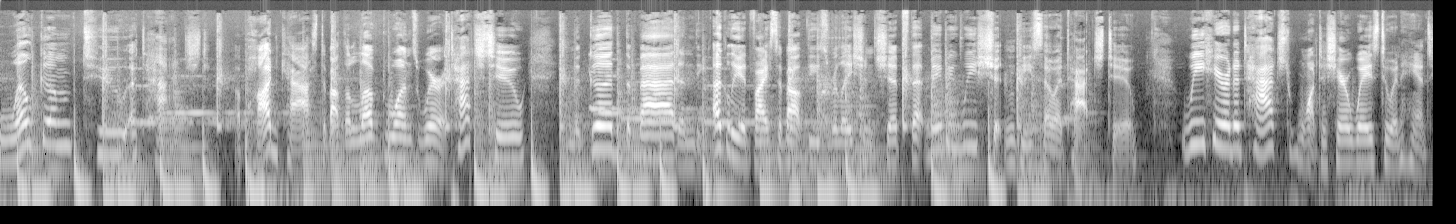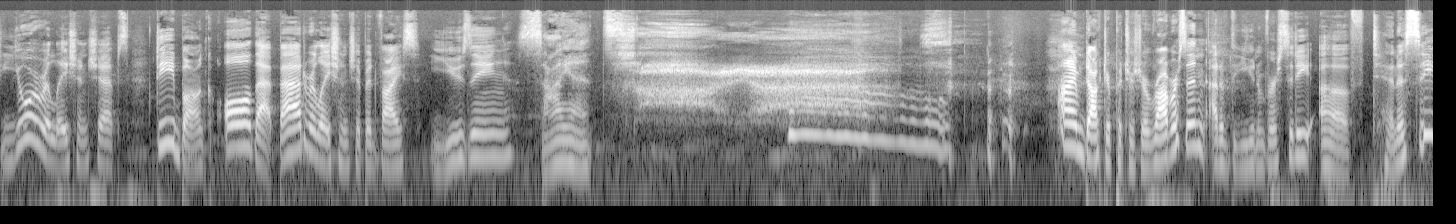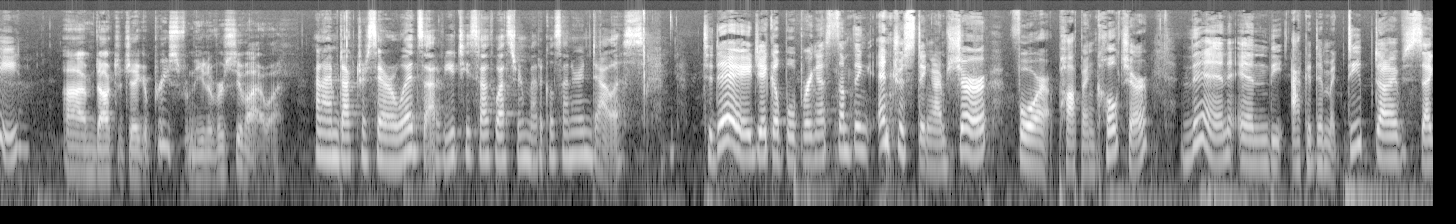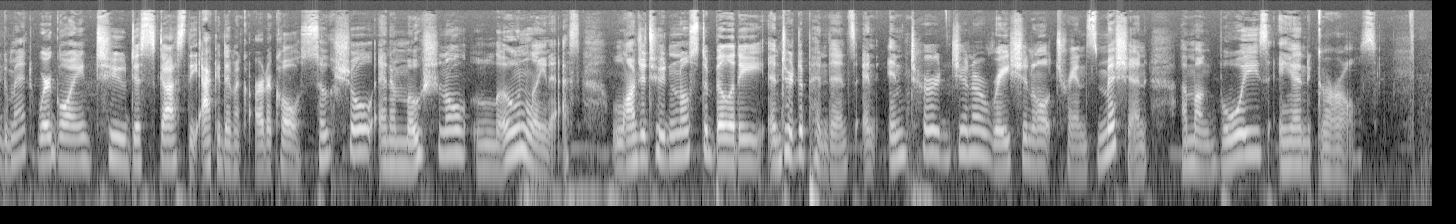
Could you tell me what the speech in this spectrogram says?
Welcome to Attached, a podcast about the loved ones we're attached to, and the good, the bad, and the ugly advice about these relationships that maybe we shouldn't be so attached to. We here at Attached want to share ways to enhance your relationships, debunk all that bad relationship advice using science. Science. I'm Dr. Patricia Robertson out of the University of Tennessee. I'm Dr. Jacob Priest from the University of Iowa. And I'm Dr. Sarah Woods out of UT Southwestern Medical Center in Dallas. Today, Jacob will bring us something interesting, I'm sure, for pop and culture. Then, in the academic deep dive segment, we're going to discuss the academic article Social and Emotional Loneliness, Longitudinal Stability, Interdependence, and Intergenerational Transmission Among Boys and Girls.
